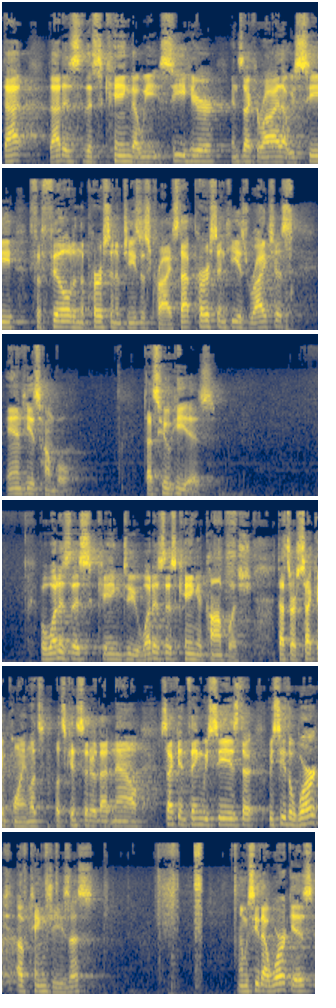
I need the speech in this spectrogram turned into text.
That, that is this king that we see here in Zechariah, that we see fulfilled in the person of Jesus Christ. That person, he is righteous and he is humble. That's who he is. But what does this king do? What does this king accomplish? That's our second point. Let's, let's consider that now. Second thing we see is that we see the work of King Jesus. And we see that work is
